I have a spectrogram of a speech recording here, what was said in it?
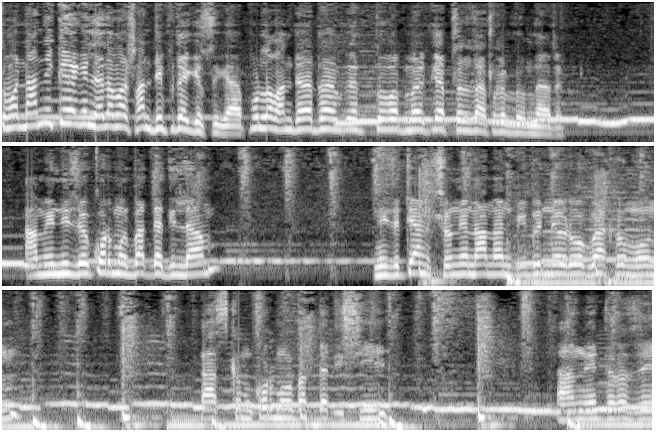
তোমার নানি কে গেলে আমার শান্তি ফুটে গেছে গা। পোলা বান্ধে তোমার ক্যাপচার রাখতে পারল না আর। আমি নিজে কর্ম বাদ দিলাম। নিজে টেনশনে নানান বিভিন্ন রোগ আক্রমণ কাজ কাম কর্ম বাদ দিছি। আমি ধরো যে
